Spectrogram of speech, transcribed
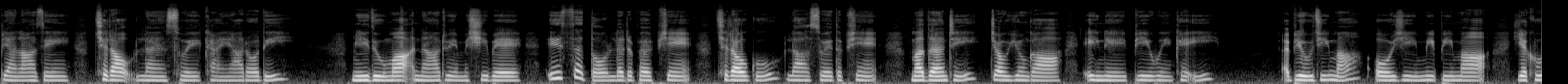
ပြန်လာစဉ်ခြေတော့လန်ဆွဲခံရတော့သည်မြည်သူမအနာတွင်မရှိဘဲအေးဆက်သောလက်တစ်ဖက်ဖြင့်ခြေတော့ကိုလာဆွဲသဖြင့်မတန်ထီကြောက်ရွံ့ကအိမ်နေပြေးဝင်ခဲ့၏အပြူကြီးမှာအော်ရီမိပြီးမှယခု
